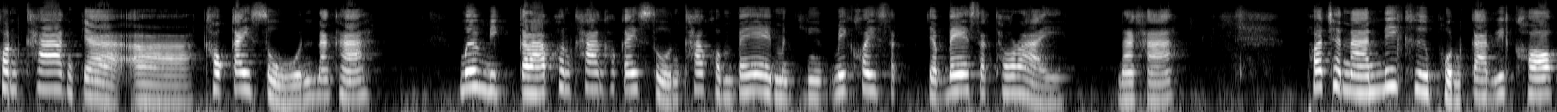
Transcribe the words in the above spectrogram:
ค่อนข้างจะเข้าใกล้ศูนย์นะคะ เมื่อมีกราฟค่อนข้างเข้าใกล้ศูนย์ค่าความเบ้มันจริงไม่ค่อยจะเบ้สักเท่าไหร่นะคะ เพราะฉะนั้นนี่คือผลการวิเคราะห์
